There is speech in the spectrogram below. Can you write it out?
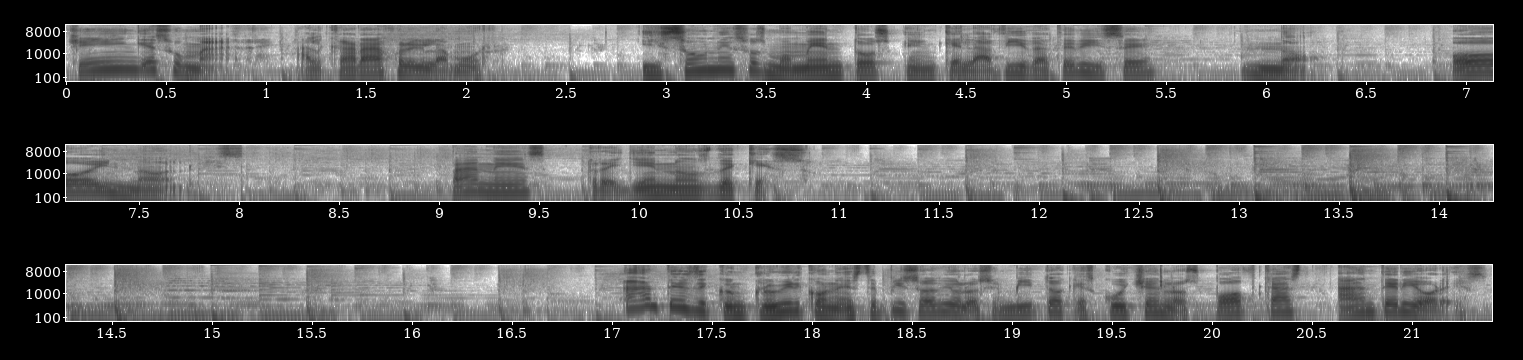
Chingue su madre, al carajo el glamour. Y son esos momentos en que la vida te dice, no, hoy no, Luis. Panes rellenos de queso. Antes de concluir con este episodio, los invito a que escuchen los podcasts anteriores.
